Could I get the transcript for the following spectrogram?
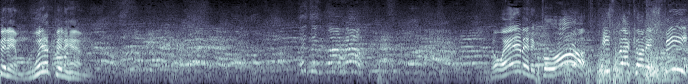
Whipping him, whipping him. Oh, wait a minute, Ferrara, he's back on his feet.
